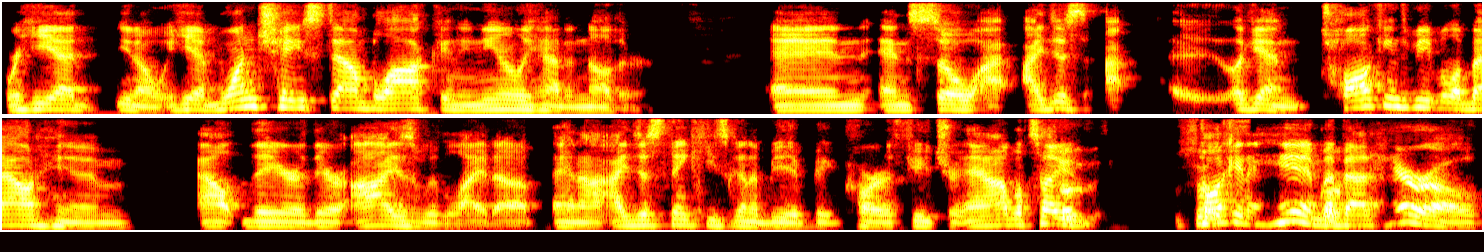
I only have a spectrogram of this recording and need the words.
where he had, you know, he had one chase down block and he nearly had another. And and so I, I just I, again talking to people about him out there, their eyes would light up, and I, I just think he's going to be a big part of the future. And I will tell you, So talking to him about Herro,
